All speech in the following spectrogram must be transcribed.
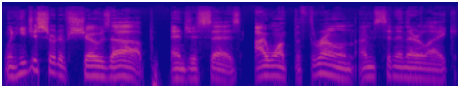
when he just sort of shows up and just says, I want the throne, I'm sitting there like,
